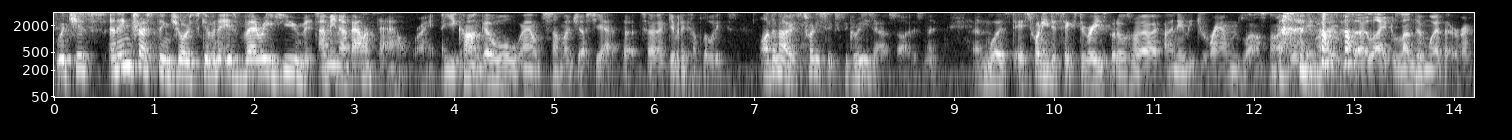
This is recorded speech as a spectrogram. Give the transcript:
which is an interesting choice given it is very humid. I mean, I balanced it out, right? You can't go all out summer just yet, but uh, give it a couple of weeks. I don't know. It's 26 degrees outside, isn't it? And Well, it's, it's 20 to 6 degrees, but also I, I nearly drowned last night walking home. So, like, London weather, right?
